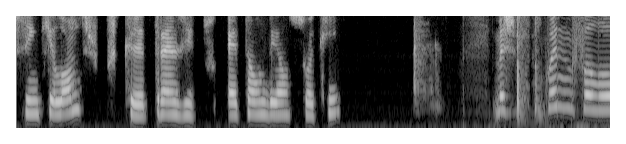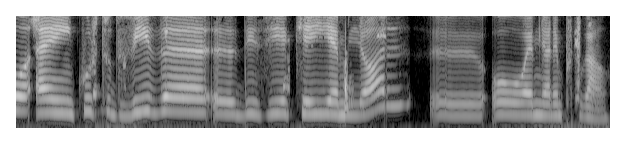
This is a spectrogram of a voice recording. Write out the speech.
5 quilómetros, porque trânsito é tão denso aqui. Mas quando me falou em custo de vida, eh, dizia que aí é melhor eh, ou é melhor em Portugal?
